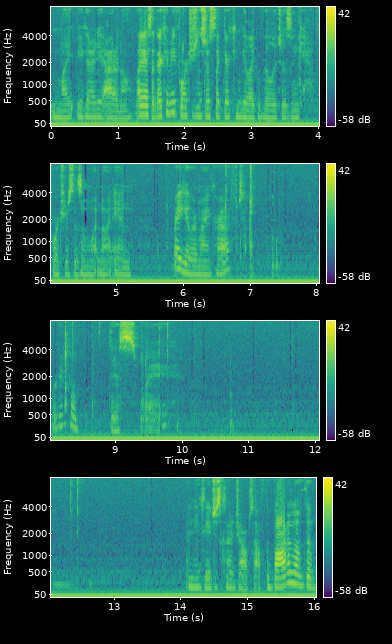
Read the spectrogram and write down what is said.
might be a good idea. I don't know. Like I said, there can be fortresses just like there can be like villages and fortresses and whatnot in regular Minecraft. We're gonna go this way. And you see it just kind of drops off. The bottom of the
